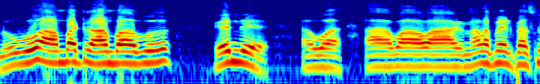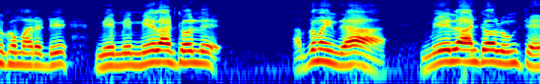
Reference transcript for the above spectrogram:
నువ్వు అంబటి రాంబాబు. ఏంది? నలభై వా- ఆ కుమార్ రెడ్డి. మీ- మీలాంటి వాళ్ళే. అర్థమైందా? మీలాంటి వాళ్ళు ఉంటే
